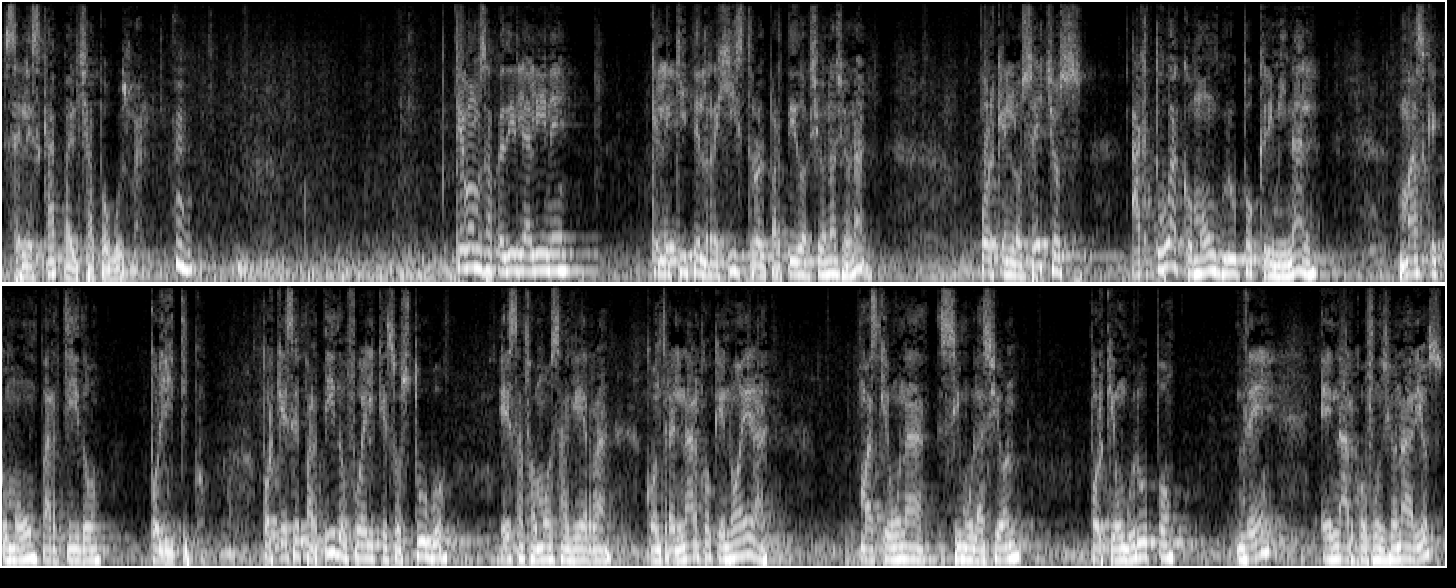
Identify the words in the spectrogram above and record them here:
se le escapa el Chapo Guzmán. ¿Qué vamos a pedirle al INE? Que le quite el registro al Partido Acción Nacional. Porque en los hechos actúa como un grupo criminal más que como un partido político. Porque ese partido fue el que sostuvo esa famosa guerra contra el narco que no era más que una simulación porque un grupo de narcofuncionarios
